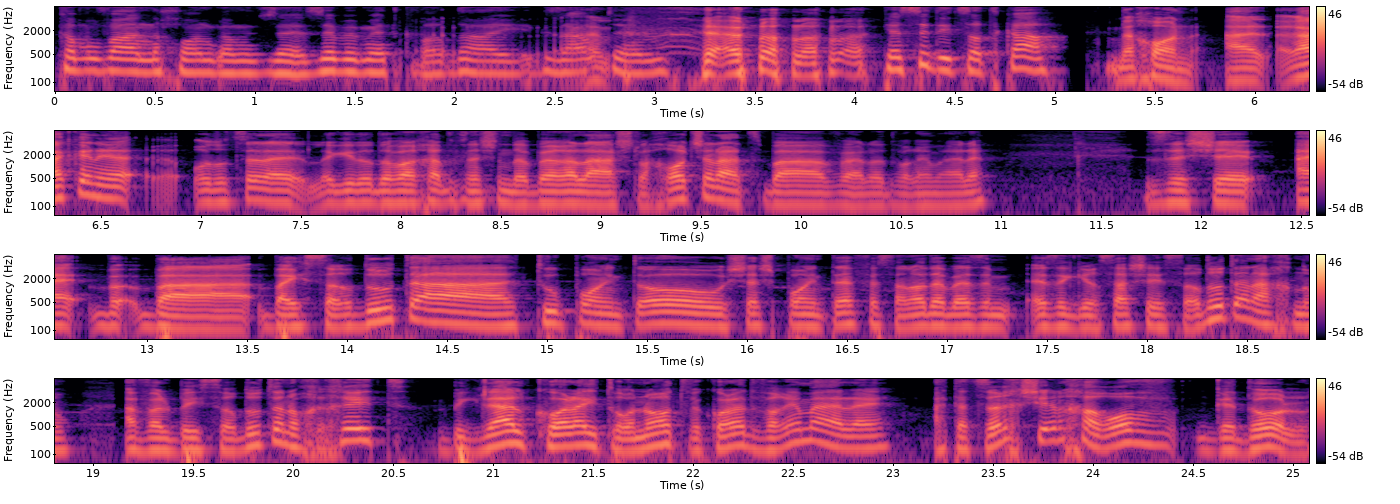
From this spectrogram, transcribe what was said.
כמובן, נכון, גם זה. זה באמת כבר די, הגזמתם. לא, לא, לא. קסידי צדקה. נכון, רק אני עוד רוצה להגיד עוד דבר אחד לפני שנדבר על ההשלכות של ההצבעה ועל הדברים האלה. זה שבהישרדות ה-2.0, 6.0, אני לא יודע באיזה גרסה של הישרדות אנחנו, אבל בהישרדות הנוכחית, בגלל כל היתרונות וכל הדברים האלה, אתה צריך שיהיה לך רוב גדול.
